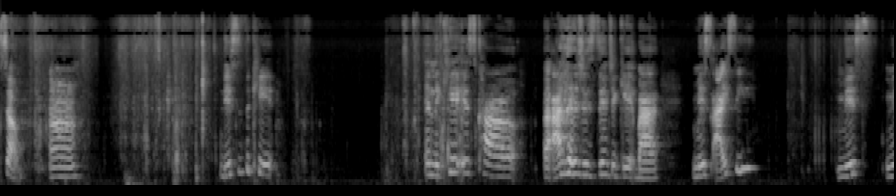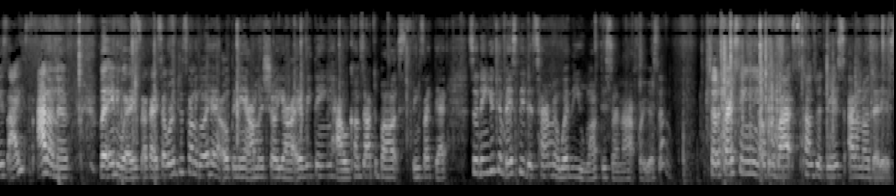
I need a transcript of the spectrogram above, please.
So, um, this is the kit. And the kit is called an eyelash extension kit by Missicee. Miss Miss Ice? I don't know. But anyways, okay, so we're just going to go ahead and open it. I'm going to show y'all everything, how it comes out the box, things like that. So then you can basically determine whether you want this or not for yourself. So the first thing when you open the box comes with this. I don't know what that is.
